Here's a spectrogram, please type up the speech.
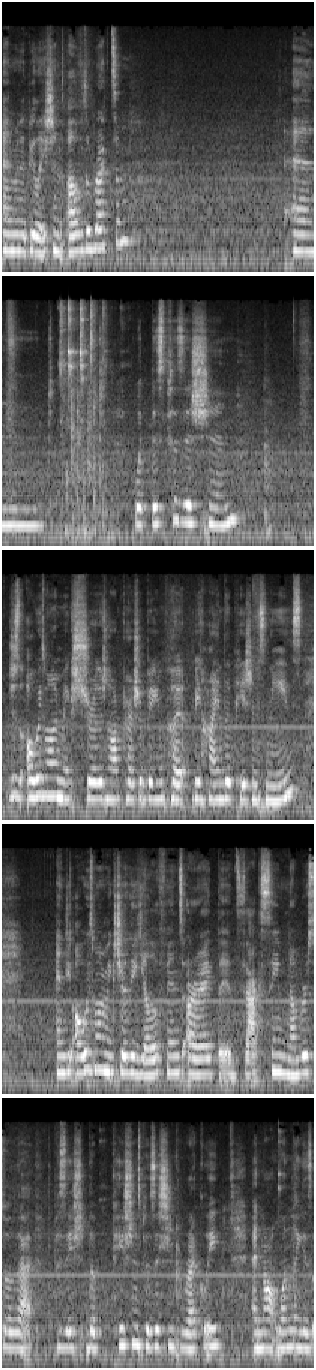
and manipulation of the rectum. And with this position, just always want to make sure there's not pressure being put behind the patient's knees and you always want to make sure the Yellofins are at the exact same number so that the position the patient is positioned correctly and not one leg is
